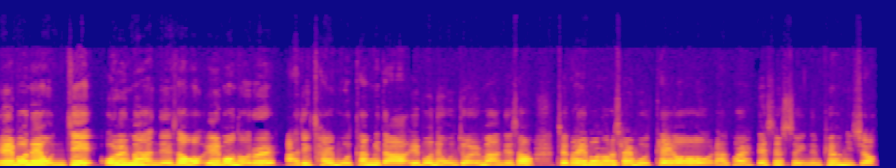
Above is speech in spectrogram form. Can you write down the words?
일본에 온 지 얼마 안 돼서 일본어를 아직 잘 못합니다. 일본에 온 지 얼마 안 돼서 제가 일본어를 잘 못해요. 라고 할 때 쓸 수 있는 표현이죠.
